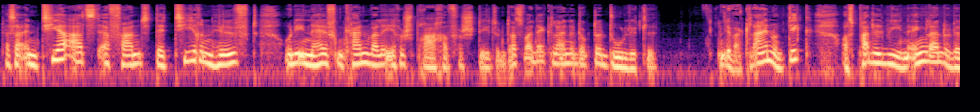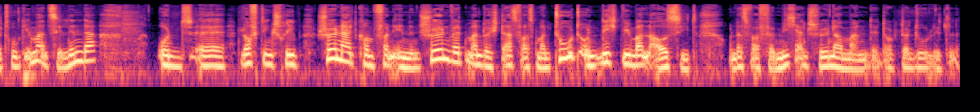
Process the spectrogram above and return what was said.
dass er einen Tierarzt erfand, der Tieren hilft und ihnen helfen kann, weil er ihre Sprache versteht. Und das war der kleine Dr. Doolittle. Der war klein und dick, aus Puddleby in England und er trug immer einen Zylinder. Und äh, Lofting schrieb, Schönheit kommt von innen. Schön wird man durch das, was man tut und nicht, wie man aussieht. Und das war für mich ein schöner Mann, der Dr. Doolittle.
